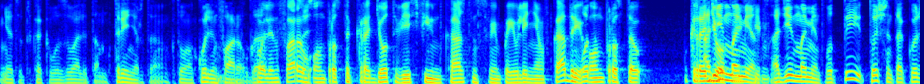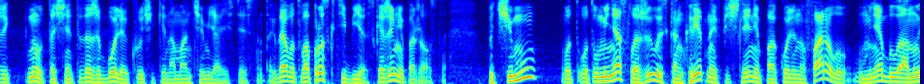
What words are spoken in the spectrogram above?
этот, как его звали там, тренер-то, кто он, Колин Фаррелл, да? Колин Фаррелл, есть... он просто крадет весь фильм каждым своим появлением в кадре, вот он просто крадет один весь момент, фильм. Один момент, вот ты точно такой же, ну, точнее, ты даже более круче киноман, чем я, естественно. Тогда вот вопрос к тебе, скажи мне, пожалуйста, почему вот, вот у меня сложилось конкретное впечатление по Колину Фарреллу. У меня было оно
